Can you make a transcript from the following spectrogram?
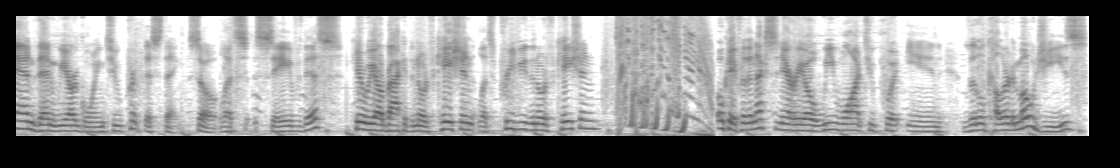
And then we are going to print this thing. So let's save this. Here we are back at the notification. Let's preview the notification. Okay, for the next scenario, we want to put in little colored emojis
